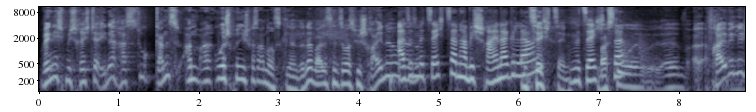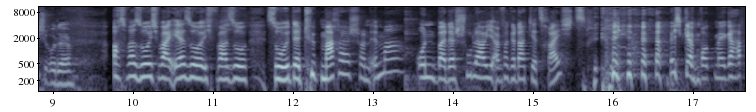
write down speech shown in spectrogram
wenn ich mich recht erinnere, hast du ganz an, an, ursprünglich was anderes gelernt, oder? War das nicht sowas wie Schreiner? Also so? mit 16 habe ich Schreiner gelernt. mit 16. Mit 16. Warst du äh, freiwillig oder? Ach, es war so, ich war eher so, ich war so, so der Typ Macher schon immer. Und bei der Schule habe ich einfach gedacht, jetzt reicht's. habe ich keinen Bock mehr gehabt.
